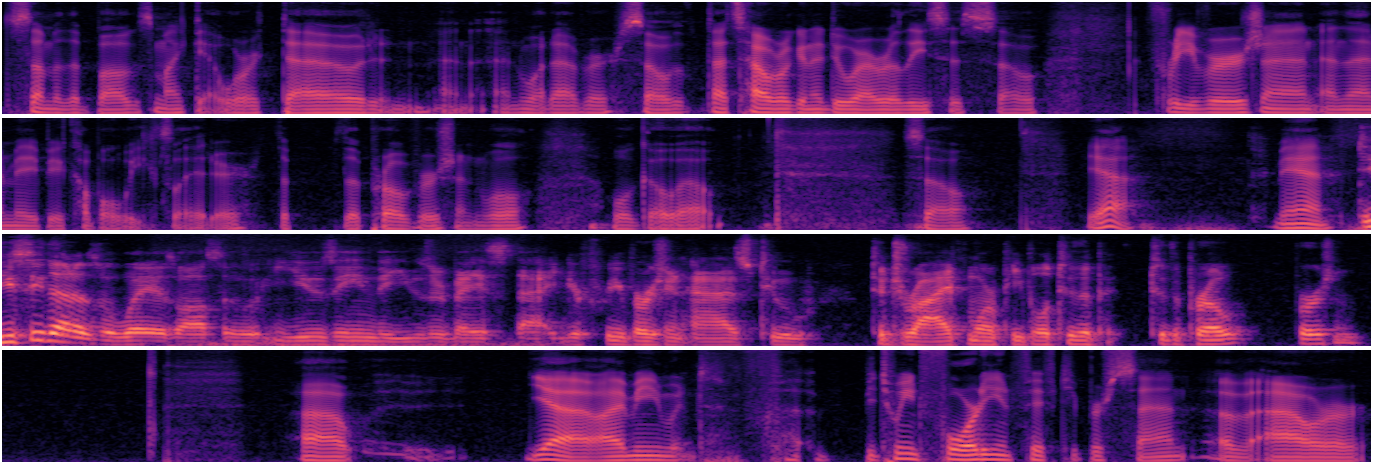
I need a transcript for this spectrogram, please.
some of the bugs might get worked out and, and, and whatever. So that's how we're going to do our releases. So free version, and then maybe a couple weeks later, the the pro version will will go out. So, yeah, man. Do you see that as a way as also using the user base that your free version has to to drive more people to the to the pro version? Uh, yeah, I mean, between forty and fifty percent of our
